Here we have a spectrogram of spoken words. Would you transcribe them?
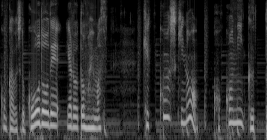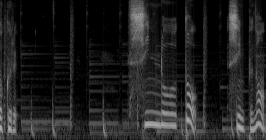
今回はちょっと合同でやろうと思います。結婚式のここにグッとくる。新郎と新婦の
